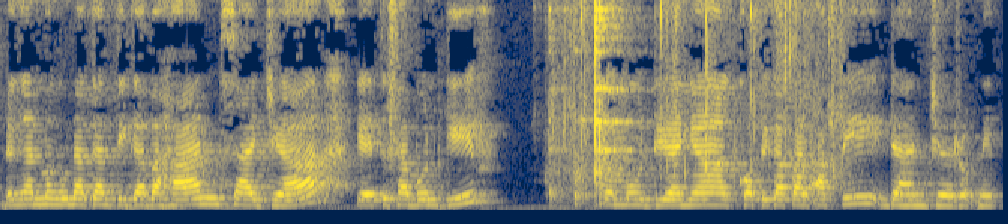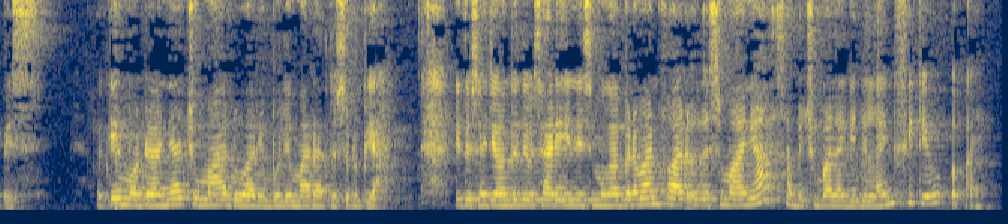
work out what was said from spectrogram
dengan menggunakan tiga bahan saja yaitu sabun gift, kemudiannya kopi kapal api dan jeruk nipis. Oke modalnya cuma 2.500 rupiah. Itu saja untuk tips hari ini semoga bermanfaat untuk semuanya. Sampai jumpa lagi di lain video. Bye bye.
